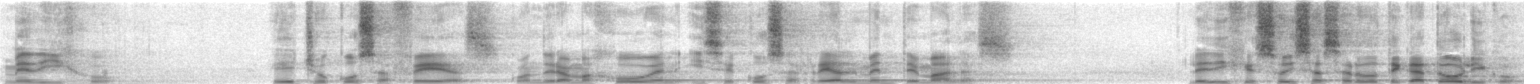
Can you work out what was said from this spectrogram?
me dijo, he hecho cosas feas, cuando era más joven hice cosas realmente malas. Le dije, soy sacerdote católico,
